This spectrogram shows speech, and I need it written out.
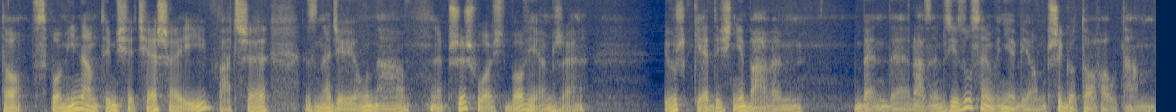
to wspominam, tym się cieszę i patrzę z nadzieją na przyszłość, bo wiem, że już kiedyś niebawem będę razem z Jezusem w niebie. On przygotował tam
